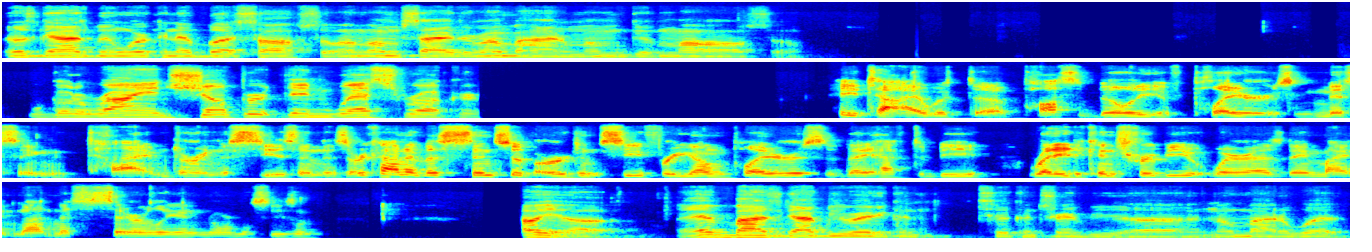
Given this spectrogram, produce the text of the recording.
those guys been working their butts off, so I'm, I'm excited to run behind them. I'm gonna give them all. So we'll go to Ryan Shumpert, then Wes Rucker. Hey Ty, with the possibility of players missing time during the season, is there kind of a sense of urgency for young players that they have to be ready to contribute, whereas they might not necessarily in a normal season? Oh yeah, everybody's got to be ready con- to contribute, uh, no matter what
